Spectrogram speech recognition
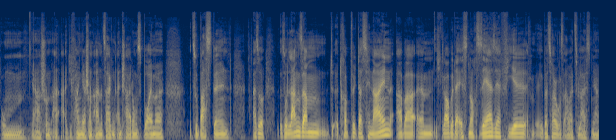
um ja schon, die fangen ja schon an und sagen Entscheidungsbäume zu basteln. Also so langsam tröpfelt das hinein, aber ähm, ich glaube, da ist noch sehr, sehr viel Überzeugungsarbeit zu leisten, ja.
